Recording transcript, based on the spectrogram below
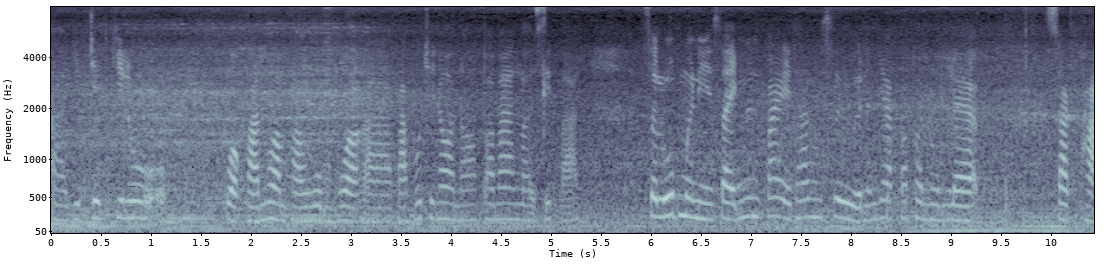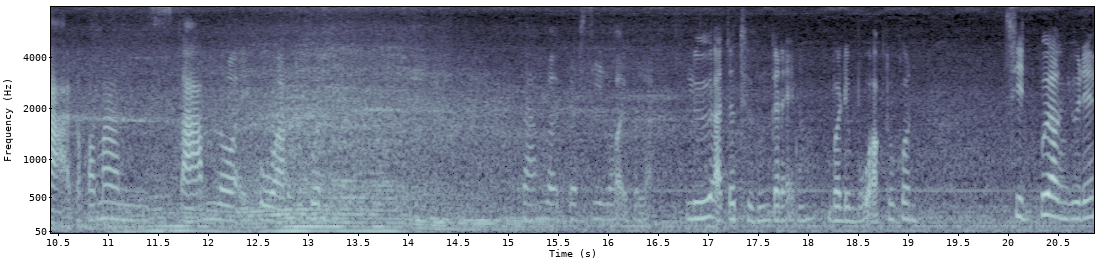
อ่า27กิโล พวกผ้านวมผ้าห่มพวกอ่าผ้าพุที่นอนเนาะประมาณ110บบาท สรุปมือนี้ใส่เงินไปทั้งสื่อน้ำยาปะพนมและซักผ้าก็ประมาณ300กว่าทุกคน300เกือบ400คนละหรืออาจจะถึงก็ได้เนาะบ่ได้บวกทุกคนสิ้นเปลืองอยู่เด้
